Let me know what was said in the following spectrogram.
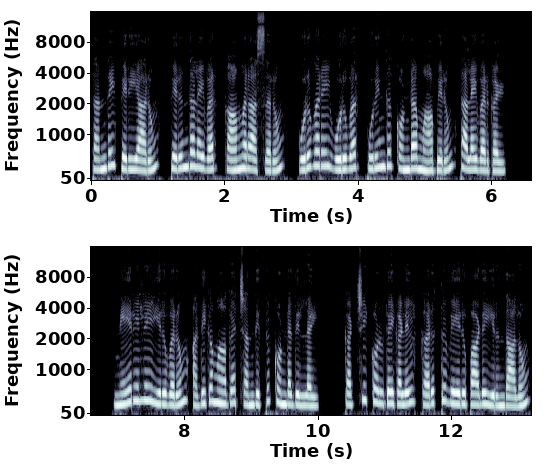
தந்தை பெரியாரும் பெருந்தலைவர் காமராசரும் ஒருவரை ஒருவர் புரிந்து கொண்ட மாபெரும் தலைவர்கள். நேரிலே இருவரும் அதிகமாக சந்தித்துக் கொண்டதில்லை. கட்சி கொள்கைகளில் கருத்து வேறுபாடு இருந்தாலும்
